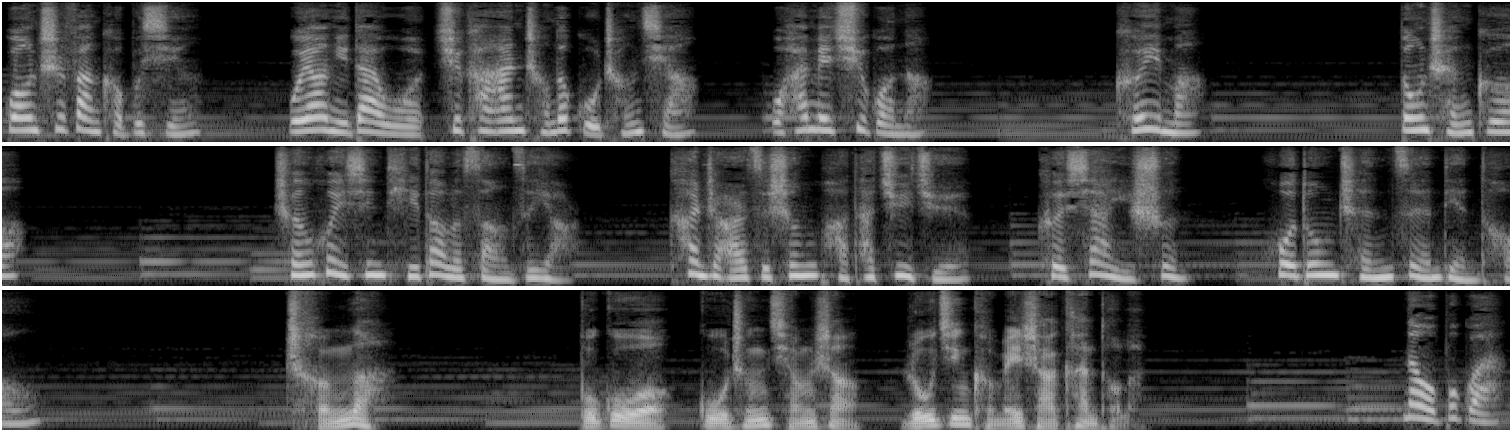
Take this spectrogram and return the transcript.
光吃饭可不行，我要你带我去看安城的古城墙，我还没去过呢，可以吗？”东辰哥，陈慧欣提到了嗓子眼儿。看着儿子，生怕他拒绝，可下一瞬，霍东辰自然点头。成啊，不过古城墙上如今可没啥看头了。那我不管，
